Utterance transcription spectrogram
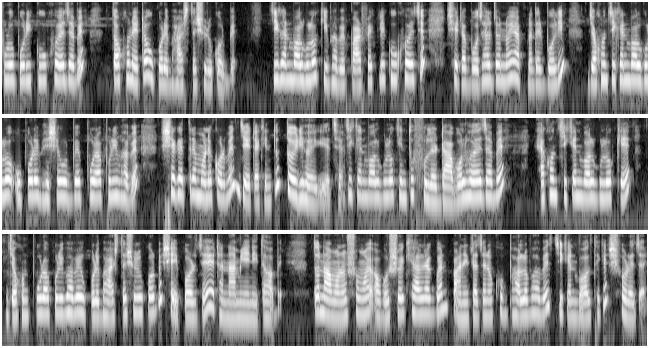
পুরোপুরি কুক হয়ে যাবে তখন এটা উপরে ভাসতে শুরু করবে। চিকেন বলগুলো কীভাবে পারফেক্টলি কুক হয়েছে সেটা বোঝার জন্যই আপনাদের বলি, যখন চিকেন বলগুলো উপরে ভেসে উঠবে পুরাপুরিভাবে, সেক্ষেত্রে মনে করবেন যে এটা কিন্তু তৈরি হয়ে গিয়েছে। চিকেন বলগুলো কিন্তু ফুলের ডাবল হয়ে যাবে। এখন চিকেন বলগুলোকে যখন পুরোপুরিভাবে উপরে ভাসতে শুরু করবে, সেই পর্যায়ে এটা নামিয়ে নিতে হবে। তো নামানোর সময় অবশ্যই খেয়াল রাখবেন, পানিটা যেন খুব ভালোভাবে চিকেন বল থেকে সরে যায়।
